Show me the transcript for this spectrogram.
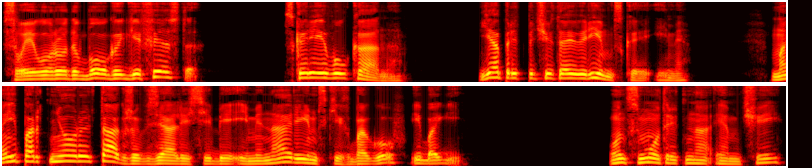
своего рода бога Гефеста? Скорее вулкана. Я предпочитаю римское имя. Мои партнеры также взяли себе имена римских богов и богинь. Он смотрит на МЧ,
